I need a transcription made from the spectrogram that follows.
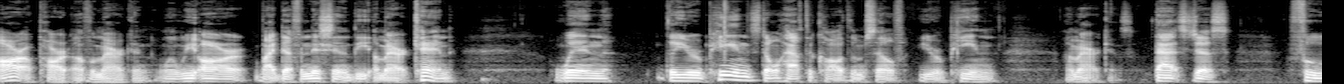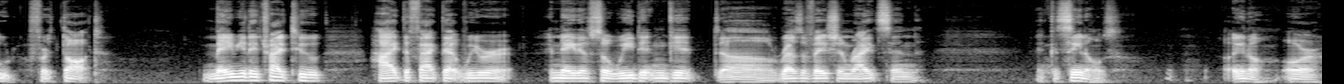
are a part of American when we are, by definition, the American, when the Europeans don't have to call themselves European Americans. That's just food for thought. Maybe they tried to hide the fact that we were native so we didn't get uh, reservation rights and and casinos you know or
